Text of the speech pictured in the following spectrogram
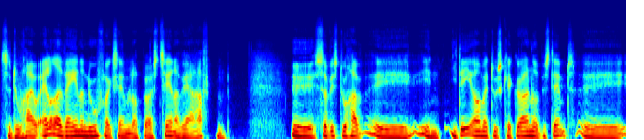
Så du har jo allerede vaner nu, for eksempel at børste tænder hver aften. Øh, så hvis du har øh, en idé om, at du skal gøre noget bestemt øh,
